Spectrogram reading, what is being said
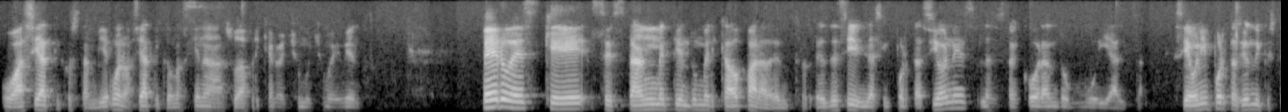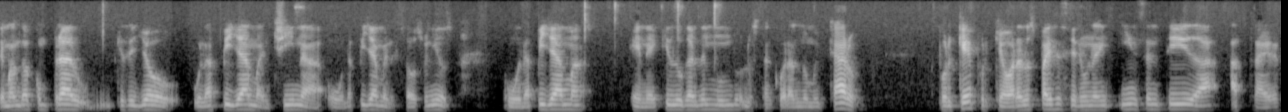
o asiáticos también, bueno, asiáticos más que nada, Sudáfrica no ha hecho mucho movimiento, pero es que se están metiendo un mercado para adentro, es decir, las importaciones las están cobrando muy alta. Si hay una importación de que usted mandó a comprar, qué sé yo, una pijama en China o una pijama en Estados Unidos o una pijama en X lugar del mundo, lo están cobrando muy caro. ¿Por qué? Porque ahora los países tienen una incentividad a traer,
